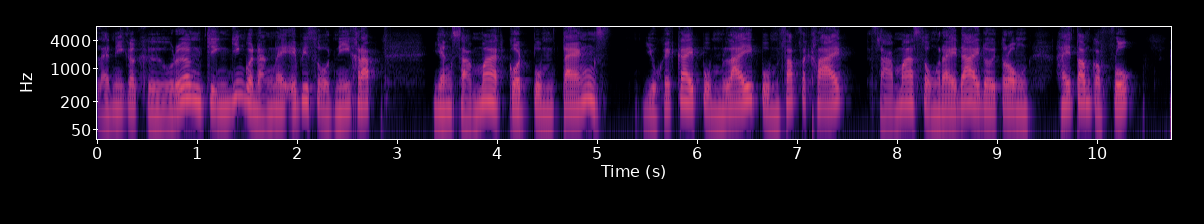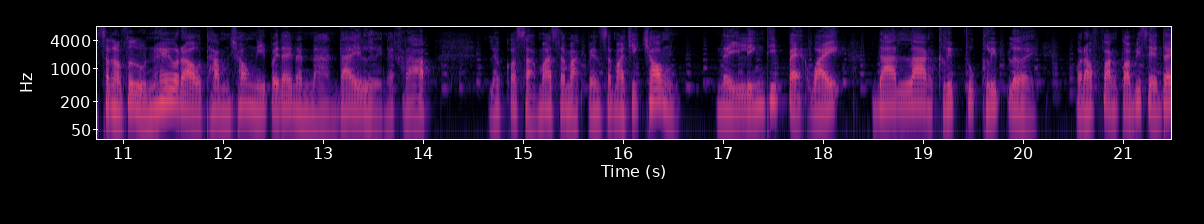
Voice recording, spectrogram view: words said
และนี่ก็คือเรื่องจริงยิ่งกว่าหนังใน episode นี้ครับ ยังสามารถกดปุ่ม thanks อยู่ใกล้ๆ ปุ่มไลค์ปุ่ม subscribe สามารถส่งรายได้โดยตรงให้ต้อมกับฟลุก สนับสนุนให้เราทำช่องนี้ไปได้นานๆ ได้เลยนะครับ แล้วก็สามารถสมัครเป็นสมาชิกช่องในลิงก์ที่แปะไว้ด้านล่างคลิปทุกคลิปเลย รับฟังตอนพิเศษได้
